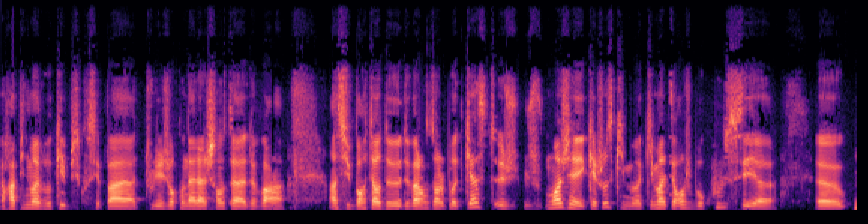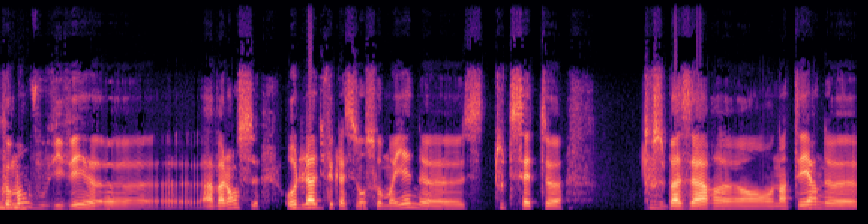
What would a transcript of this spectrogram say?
rapidement évoquer puisque c'est pas tous les jours qu'on a la chance de, de voir un, supporter de, de, Valence dans le podcast. moi, j'ai quelque chose qui m'interroge beaucoup, c'est euh, mmh comment vous vivez euh, à Valence, au-delà du fait que la saison soit moyenne, euh, toute cette tout ce bazar en interne,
